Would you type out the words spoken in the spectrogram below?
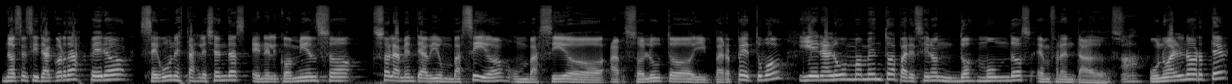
No sé si te acordás, pero según estas leyendas en el comienzo solamente había un vacío, un vacío absoluto y perpetuo y en algún momento aparecieron dos mundos enfrentados. Ah. Uno al norte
